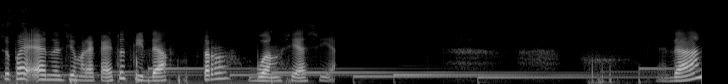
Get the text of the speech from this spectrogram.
supaya energi mereka itu tidak terbuang sia-sia. Dan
